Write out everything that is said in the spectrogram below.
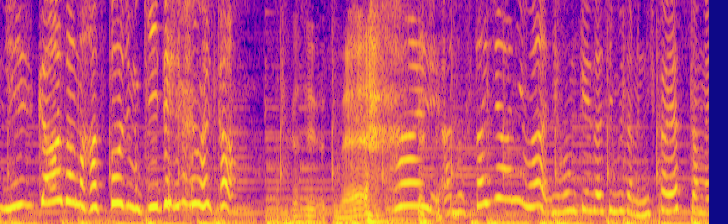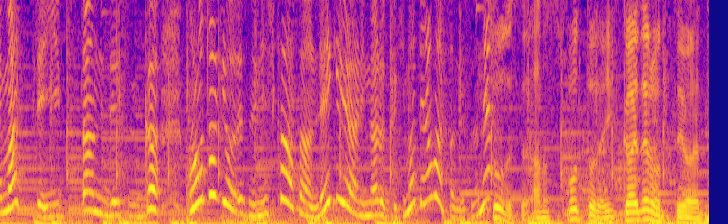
西川さんの初登場も聞いてしまいました恥ずかしいですね。はい、あのスタジオには日本経済新聞社の西川康さんがいますって言ったんですがこの時はですね西川さんレギュラーになるって決まってなかったんですよね。そうです。あのスポットで一回出ろって言われて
